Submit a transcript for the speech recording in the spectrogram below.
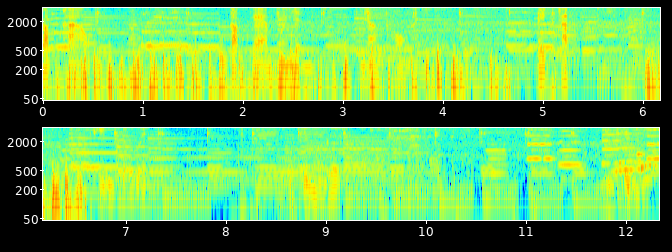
กับข้าว กับแก้มมื้อเย็นที่อ่างทองครับเป็ดครับกินเซเว่นมีกจิ้มาด้วยครับแล้วก็ปลาทอดน้ำจิ้มตำ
